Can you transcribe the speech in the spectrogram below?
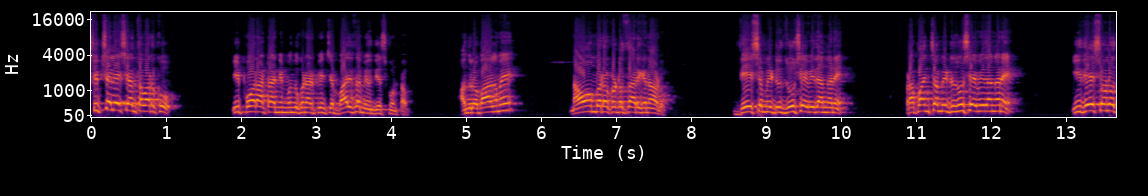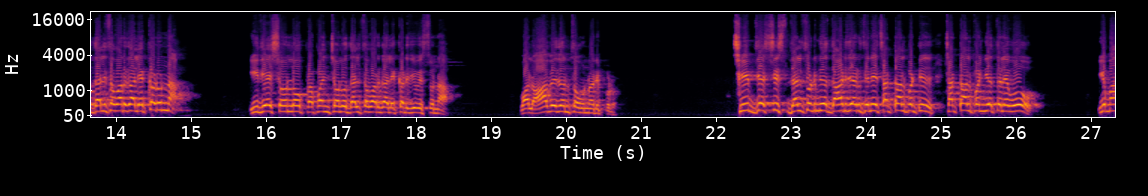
శిక్షలేసేంత వరకు ఈ పోరాటాన్ని ముందుకు నడిపించే బాధ్యత మేము తీసుకుంటాం. అందులో భాగమే నవంబర్ ఒకటో తారీఖు నాడు దేశం ఇటు చూసే విధంగానే ప్రపంచం ఇటు చూసే విధంగానే ఈ దేశంలో దళిత వర్గాలు ఎక్కడున్నా ఈ దేశంలో ప్రపంచంలో దళిత వర్గాలు ఎక్కడ జీవిస్తున్నా వాళ్ళు ఆవేదనతో ఉన్నారు ఇప్పుడు. చీఫ్ జస్టిస్ దళితుడి మీద దాడి జరిగితేనే చట్టాలు పట్టి చట్టాలు పనిచేస్తలేవు. ఇక మా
